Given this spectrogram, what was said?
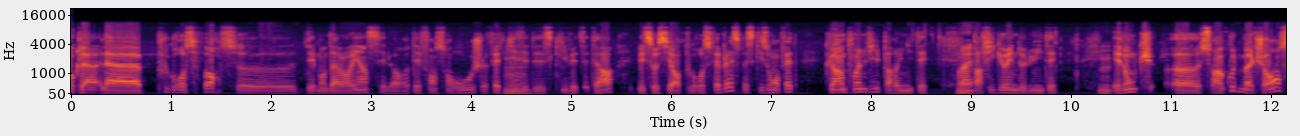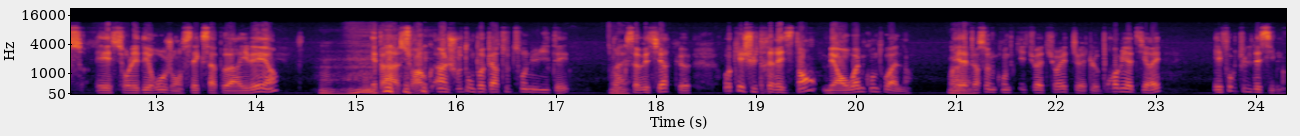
Donc la, la plus grosse force euh, des Mandaloriens, c'est leur défense en rouge, le fait qu'ils Mm. aient des esquives, etc. Mais c'est aussi leur plus grosse faiblesse parce qu'ils ont en fait qu'un point de vie par unité, Ouais. par figurine de l'unité. Mm. Et donc euh, sur un coup de malchance, et sur les dés rouges, on sait que ça peut arriver, hein, et ben sur un, un shoot, on peut perdre toute son unité. Donc Ouais. ça veut dire que, ok, je suis très résistant, mais en one contre one. Ouais. Et la personne contre qui tu vas tirer, tu vas être le premier à tirer, et il faut que tu le décimes.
